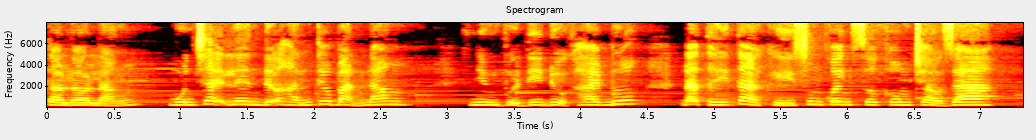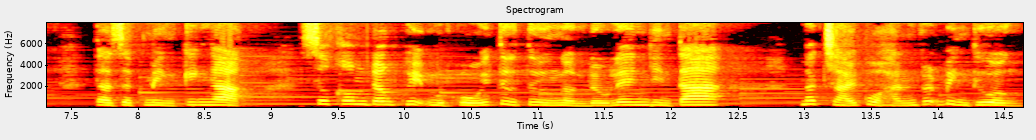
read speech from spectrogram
Ta lo lắng, muốn chạy lên đỡ hắn theo bản năng, nhưng vừa đi được hai bước đã thấy tà khí xung quanh sơ không trào ra. Ta giật mình kinh ngạc, sơ không đang khuỵu một gối từ từ ngẩng đầu lên nhìn ta mắt trái của hắn vẫn bình thường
